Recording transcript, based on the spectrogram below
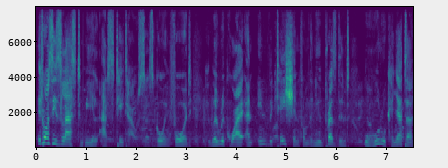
It was his last meal at State House, as going forward, he will require an invitation from the new president, Uhuru Kenyatta,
